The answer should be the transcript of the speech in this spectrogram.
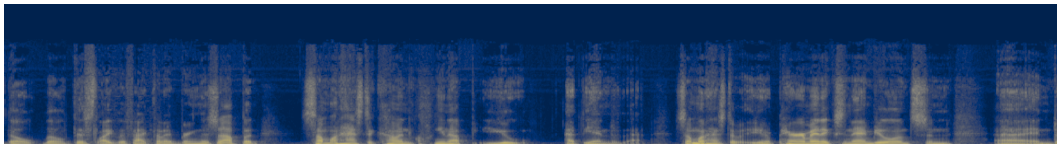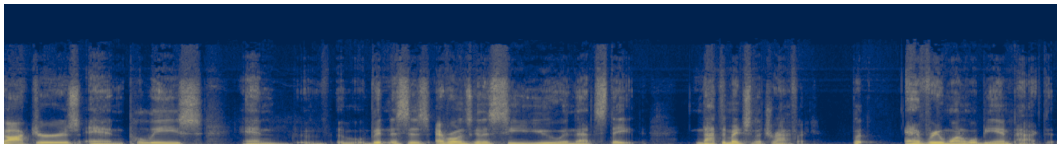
they'll they'll dislike the fact that I bring this up, but someone has to come and clean up you at the end of that. Someone has to, you know, paramedics and ambulance and uh, and doctors and police and witnesses. Everyone's going to see you in that state. Not to mention the traffic, but everyone will be impacted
